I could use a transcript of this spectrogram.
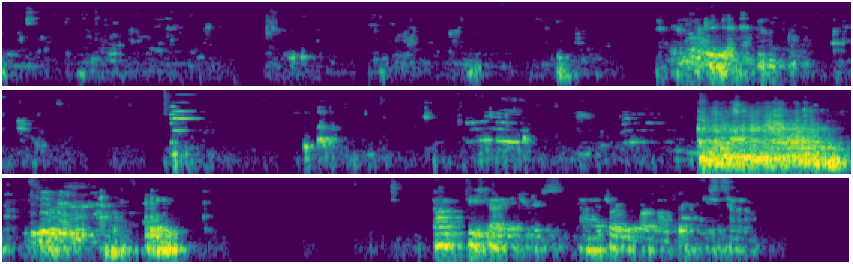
John, please introduce uh, Jordan Barlow for the thesis seminar.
